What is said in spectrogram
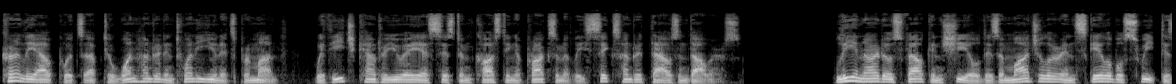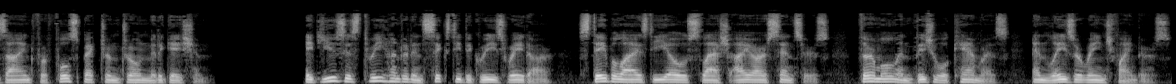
currently outputs up to 120 units per month, with each counter-UAS system costing approximately $600,000. Leonardo's Falcon Shield is a modular and scalable suite designed for full-spectrum drone mitigation. It uses 360 degrees radar, stabilized EO/IR sensors, thermal and visual cameras, and laser rangefinders.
